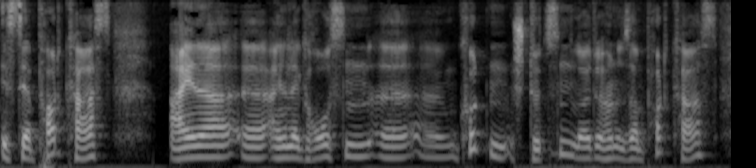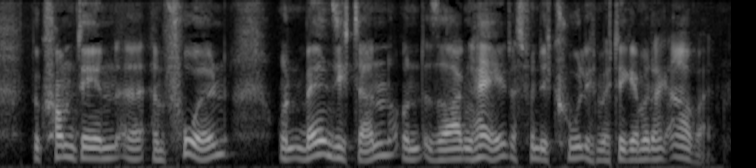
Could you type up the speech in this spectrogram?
ist der Podcast einer, äh, einer der großen äh, äh, Kundenstützen. Leute hören unseren Podcast, bekommen den äh, empfohlen und melden sich dann und sagen, hey, das finde ich cool, ich möchte gerne mit euch arbeiten.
